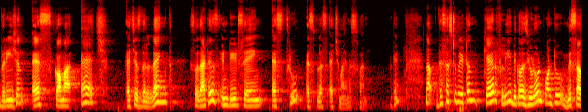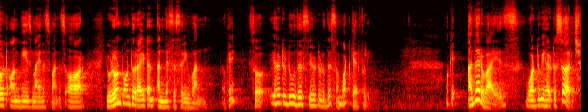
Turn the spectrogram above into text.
the region s comma h, h is the length. So that is indeed saying s through s plus h minus 1 okay. Now this has to be written carefully because you do not want to miss out on these minus 1s or you do not want to write an unnecessary one okay. So you have to do this, you have to do this somewhat carefully. Okay, otherwise what do we have to search?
